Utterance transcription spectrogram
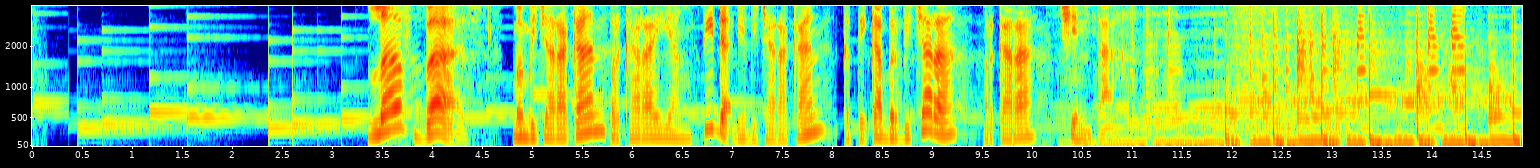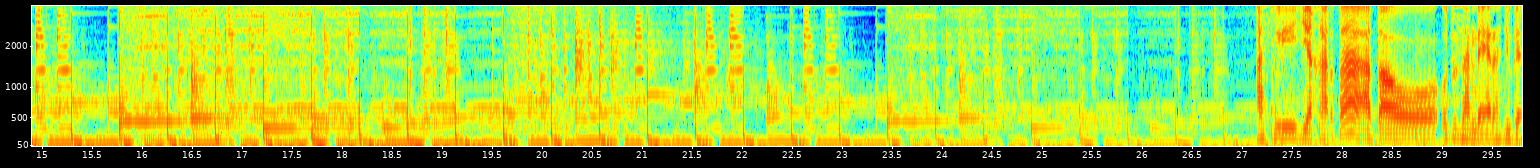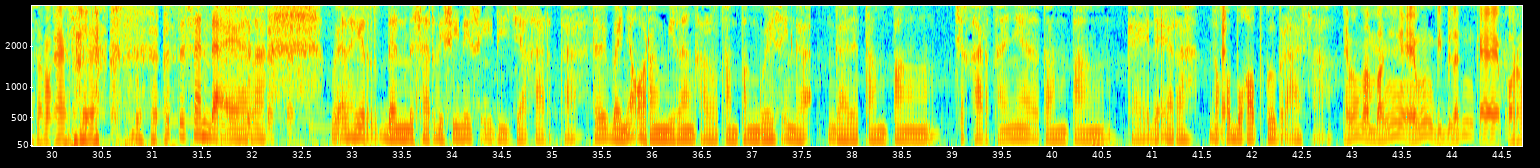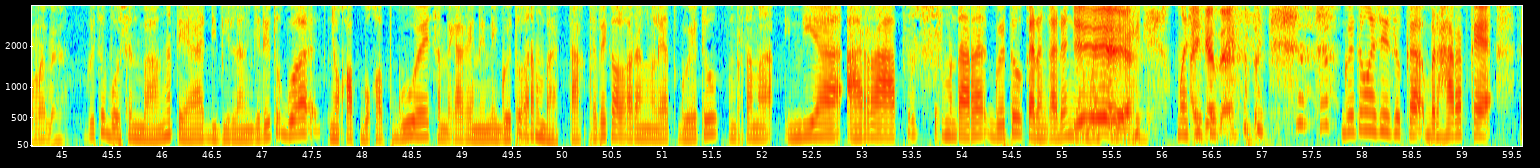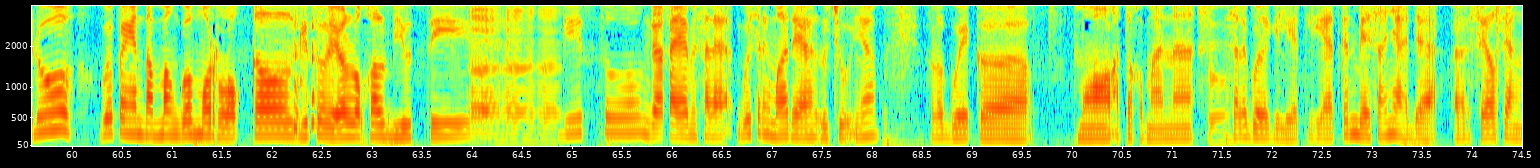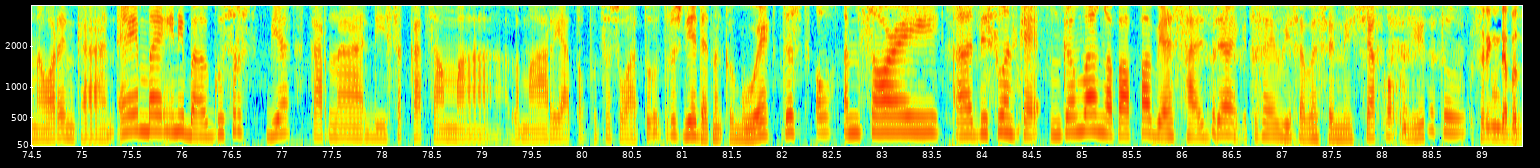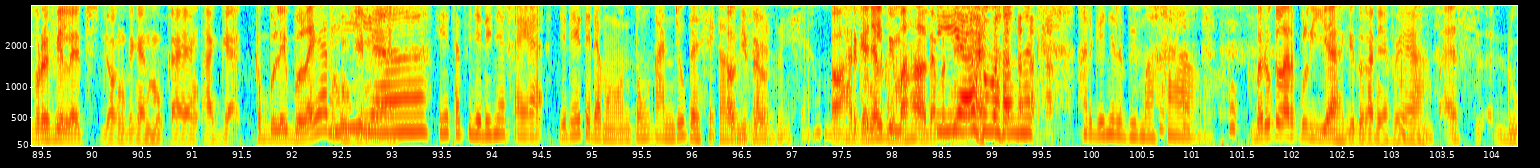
Love Buzz membicarakan perkara yang tidak dibicarakan ketika berbicara perkara cinta. Asli Jakarta atau utusan daerah juga sama kayak saya? Utusan daerah. Gue lahir dan besar di sini sih di Jakarta. Tapi banyak orang bilang kalau tampang gue sih nggak nggak ada tampang Jakartanya atau tampang kayak daerah nyokap bokap gue berasal. Emang tampangnya emang dibilang kayak orang mana? Gue tuh bosen banget ya dibilang. Jadi tuh gue nyokap bokap gue sampai kakek nenek gue tuh orang Batak. Tapi kalau orang ngeliat gue tuh yang pertama India, Arab, terus sementara gue tuh kadang-kadang yeah, masih yeah, yeah. masih suka gue tuh masih suka berharap kayak aduh gue pengen tampang gue more lokal gitu ya local beauty. Gitu. Nggak kayak misalnya gue sering banget ya lucunya kalau gue ke mall atau ke mana. Uh. misalnya gue lagi lihat-lihat kan biasanya ada uh, sales yang nawarin kan eh mbak yang ini bagus. Terus dia karena disekat sama lemari ataupun sesuatu terus dia datang ke gue terus oh I'm sorry uh, this one. Kayak enggak mbak nggak apa-apa biasa aja. Gitu saya bisa bahasa Indonesia kok gitu. Sering dapat privilege dong dengan muka yang agak kebule-bulean mungkin iya, ya. Iya. Tapi jadinya kayak jadinya tidak menguntungkan juga sih kalau oh, gitu? Indonesia. Oh harganya Suka. lebih mahal dapatnya iya banget harganya lebih mahal. Baru kelar kuliah gitu kan ya, Ve ya. Uh-huh. S2.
